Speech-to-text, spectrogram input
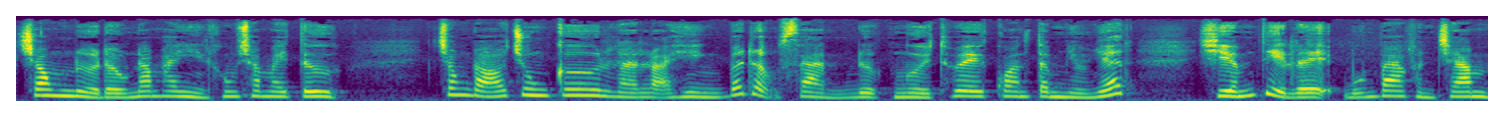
trong nửa đầu năm 2024. Trong đó chung cư là loại hình bất động sản được người thuê quan tâm nhiều nhất, chiếm tỷ lệ 43%.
